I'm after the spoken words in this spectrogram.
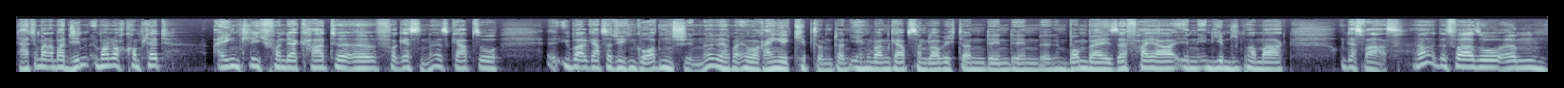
Da hatte man aber Gin immer noch komplett eigentlich von der Karte äh, vergessen. Ne? Es gab so, überall gab es natürlich einen Gordon Gin, ne? den hat man irgendwo reingekippt und dann irgendwann gab es dann, glaube ich, dann den, den, den Bombay Sapphire in, in jedem Supermarkt und das war's. Ja? Das war so ähm,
